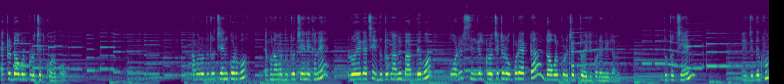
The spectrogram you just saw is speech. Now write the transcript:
একটা ডবল ক্রোচেট করব। আবারও দুটো চেন করব। এখন আমার দুটো চেন এখানে রয়ে গেছে। এই দুটোকে আমি বাদ দেব। পরের সিঙ্গেল ক্রোচেটের ওপরে একটা ডবল ক্রোচেট তৈরি করে নিলাম। দুটো চেন এই যে দেখুন,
